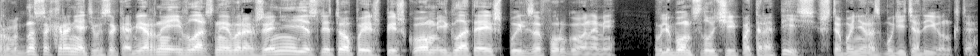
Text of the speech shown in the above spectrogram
Трудно сохранять высокомерное и властное выражение, если топаешь пешком и глотаешь пыль за фургонами. В любом случае, поторопись, чтобы не разбудить адъюнкта.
